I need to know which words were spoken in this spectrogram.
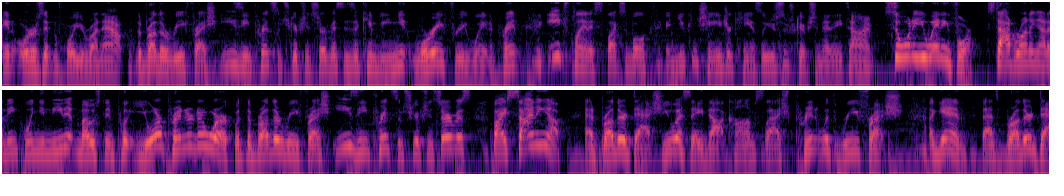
and orders it before you run out. The Brother Refresh Easy print subscription service is a convenient, worry free way to print. Each plan is flexible and you can change or cancel your subscription at any time. So, what are you waiting for? Stop running out of ink when you need it most and put your printer to work with the Brother Refresh Easy print subscription service by signing up at brother-usa.com slash print with refresh. Again, that's brother-usa.com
